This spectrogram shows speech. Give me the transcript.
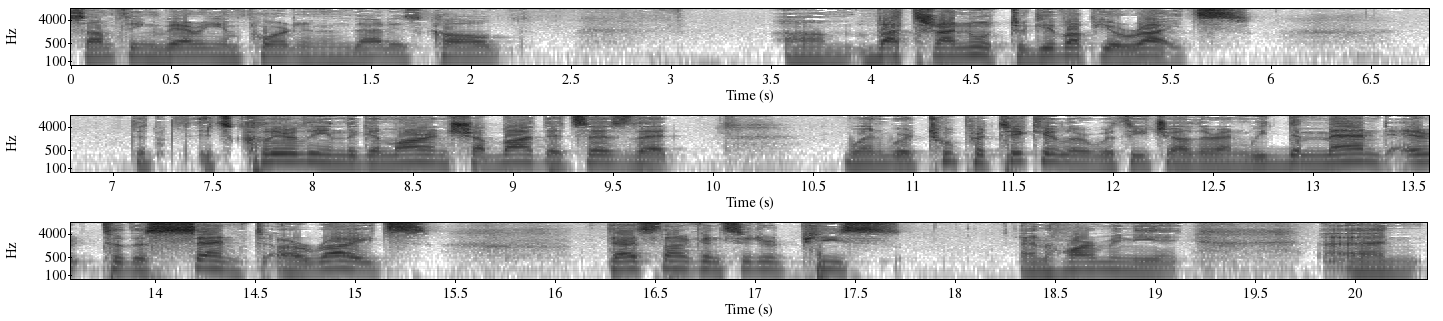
something very important, and that is called um, vatranut, to give up your rights that it's clearly in the Gemara and Shabbat that says that when we're too particular with each other and we demand to the cent our rights, that's not considered peace and harmony. And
